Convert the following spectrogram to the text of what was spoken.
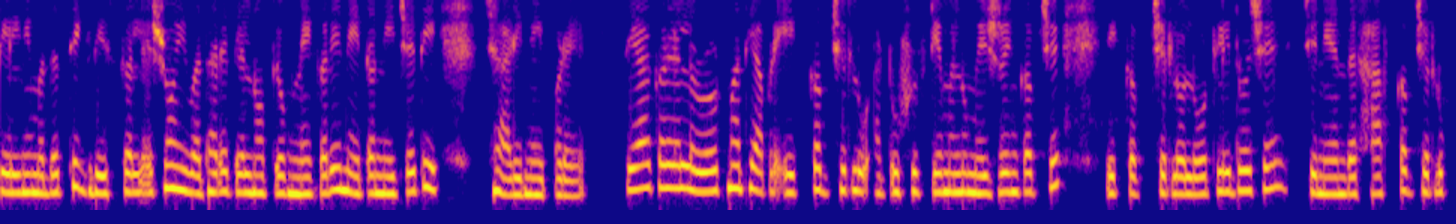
તેલની મદદથી ગ્રીસ કરી લેશું. અહીં વધારે તેલનો ઉપયોગ નહીં કરીએ નહીં તો નીચેથી જાળી નહીં પડે. તૈયાર કરેલા લોટમાંથી આપણે એક કપ જેટલું આ ટુ ફિફ્ટી એમએલનું મેજરિંગ કપ છે, એક કપ જેટલો લોટ લીધો છે, જેની અંદર હાફ કપ જેટલું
